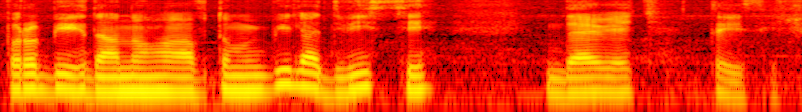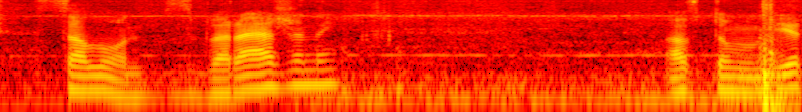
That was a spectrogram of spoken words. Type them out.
Пробіг даного автомобіля 209 тисяч. Салон збережений. Автомобіль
